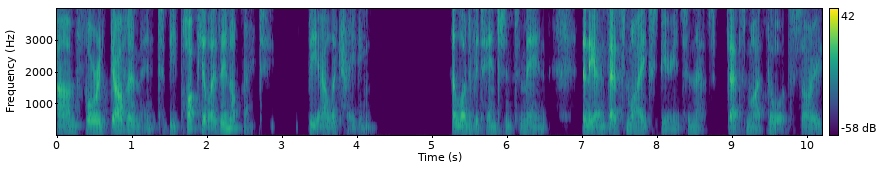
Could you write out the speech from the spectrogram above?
um, for a government to be popular, they're not going to be allocating a lot of attention to men. And again, that's my experience and that's that's my thoughts. So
